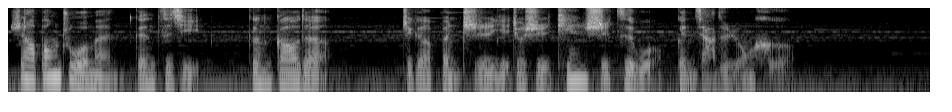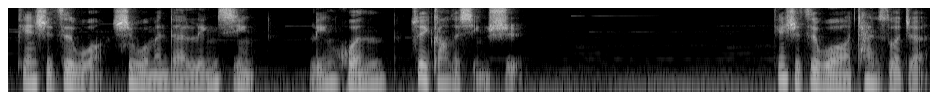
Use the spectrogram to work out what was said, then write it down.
是要帮助我们跟自己更高的这个本质，也就是天使自我更加的融合。天使自我是我们的灵性、灵魂最高的形式。天使自我探索着。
